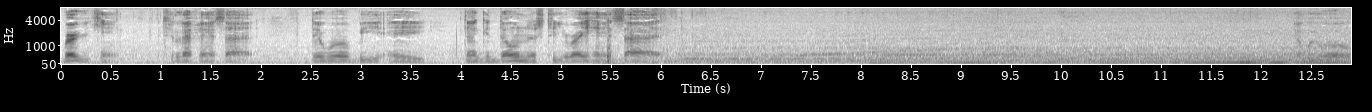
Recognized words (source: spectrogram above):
Burger King to the left hand side. There will be a Dunkin' Donuts to your right hand side. And we will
